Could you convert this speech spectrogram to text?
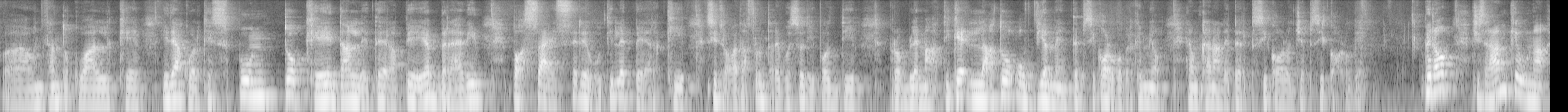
uh, ogni tanto qualche idea, qualche spunto che dalle terapie brevi possa essere utile per chi si trova ad affrontare questo tipo di problematiche, lato ovviamente psicologo, perché il mio è un canale per psicologi e psicologhe. Però ci sarà anche una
